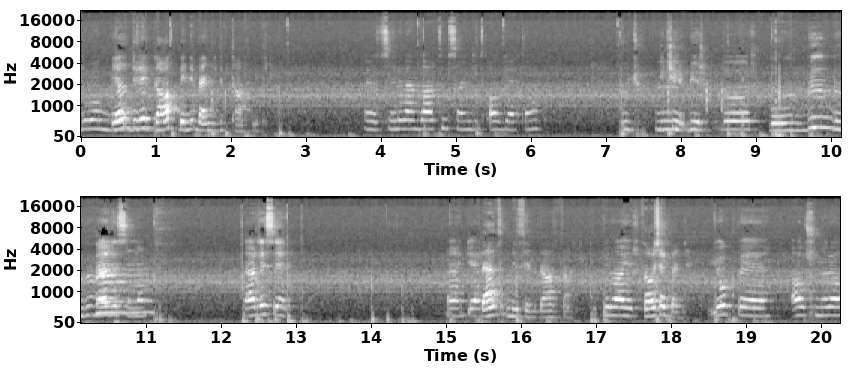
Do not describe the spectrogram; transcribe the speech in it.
Dur oğlum. Ya da direkt dağıt beni ben gidip tahta getireyim. Evet seni ben dağıtayım sen git al gel tamam. 3, 2, 1. Dur. Dın dın dın dın. Neredesin lan? Neredesin? Ha gel. Ben mi seni dağıtsam? Dur hayır. Savaşak bence. Yok be. Al şunları al.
